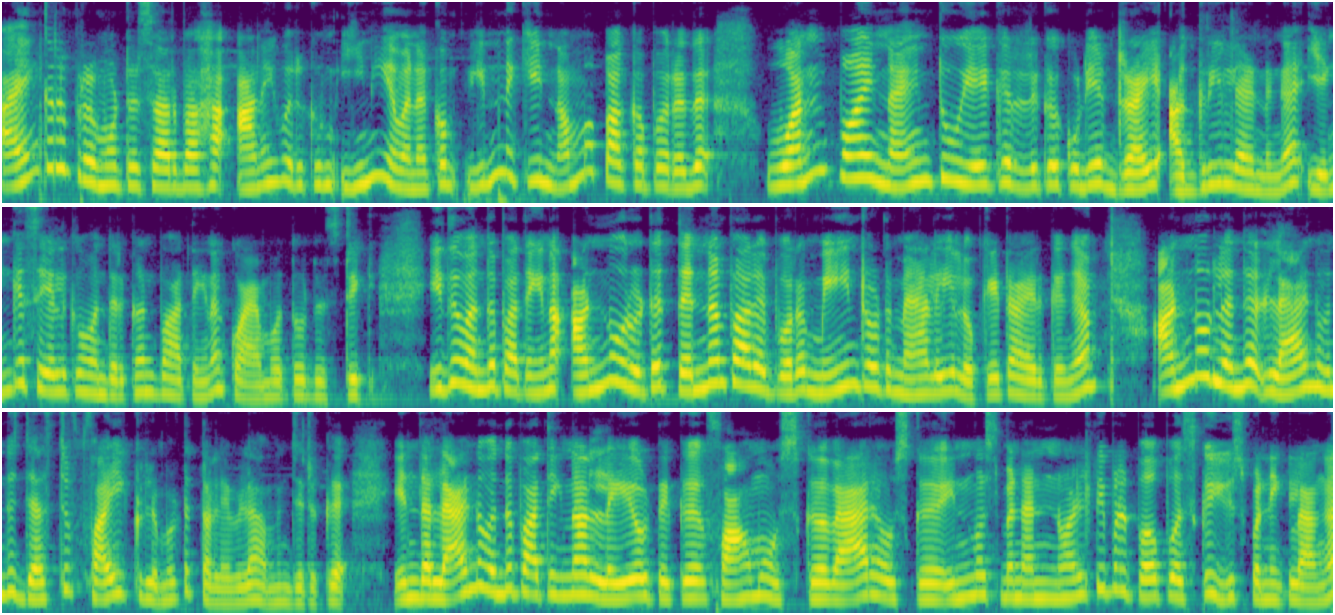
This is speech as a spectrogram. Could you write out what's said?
ஐங்கர ப்ரமோட்டர் சார்பாக அனைவருக்கும் இனிய வணக்கம் இன்றைக்கி நம்ம பார்க்க போகிறது one point nine two acre இருக்கக்கூடிய ட்ரை அக்ரி லேண்டுங்க எங்கே சேலுக்கு வந்திருக்குன்னு பார்த்தீங்கன்னா கோயம்புத்தூர் டிஸ்ட்ரிக் இது வந்து பார்த்தீங்கன்னா அன்னூர் டு தென்னம்பாறை போகிற மெயின் ரோடு மேலேயே லொக்கேட் ஆகிருக்குங்க அன்னூர்லேருந்து லேண்ட் வந்து ஜஸ்ட் ஃபைவ் கிலோமீட்டர் தொலைவில் அமைஞ்சிருக்கு. இந்த லேண்டு வந்து பார்த்தீங்கன்னா லேஅவுட்டுக்கு ஃபார்ம் ஹவுஸ்க்கு வேர் ஹவுஸ்க்கு இன்வெஸ்ட்மெண்ட் அண்ட் மல்டிபிள் பர்பஸ்க்கு யூஸ் பண்ணிக்கலாங்க.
